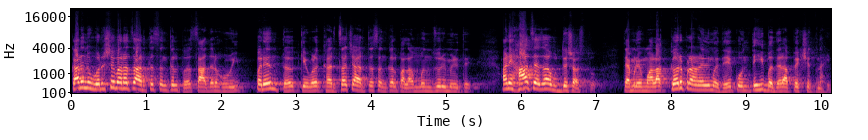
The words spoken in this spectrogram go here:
कारण वर्षभराचा अर्थसंकल्प सादर होईपर्यंत केवळ खर्चाच्या अर्थसंकल्पाला मंजुरी मिळते. आणि हाच याचा उद्देश असतो. त्यामुळे मला कर प्रणालीमध्ये कोणतेही बदल अपेक्षित नाहीत.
